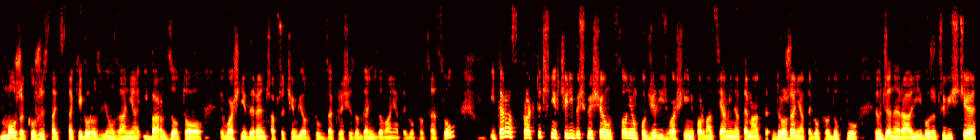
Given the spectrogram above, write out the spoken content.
może korzystać z takiego rozwiązania i bardzo to właśnie wyręcza przedsiębiorców w zakresie zorganizowania tego procesu. I teraz praktycznie chcielibyśmy się z Sonią podzielić właśnie informacjami na temat wdrożenia tego produktu w Generali, bo rzeczywiście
